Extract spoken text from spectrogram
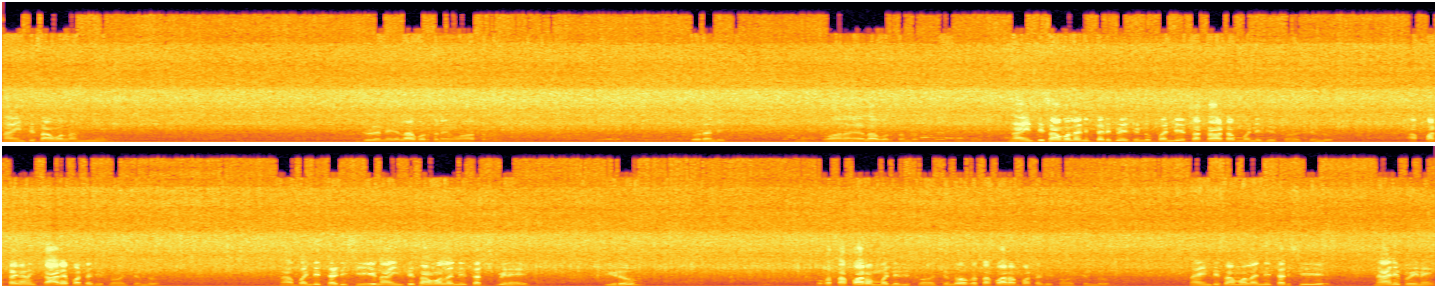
నా ఇంటి సామాన్లు అన్నీ చూడండి ఎలా పడుతున్నాయి వాటర్. చూడండి. వాన ఎలా పడుతుందో. నా ఇంటి సామాన్లన్నీ తడిపేసిండు బండి తకాటం బండి తీసుకొని వచ్చిండు. ఆ పట్టగానే కారే పట్ట తీసుకొని వచ్చిండు. నా బండి తడిసి నా ఇంటి సామాన్లన్నీ తడిచిపోయినాయి వీడు ఒక తపారం బండి తీసుకొని వచ్చిండు ఒక తపారం పట్ట తీసుకొని వచ్చిండు. నా ఇంటి సామాన్లన్నీ తడిసి నానిపోయినాయి.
